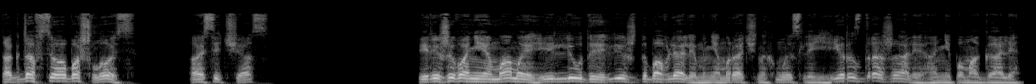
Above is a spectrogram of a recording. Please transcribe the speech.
Тогда все обошлось. А сейчас? Переживания мамы и Люды лишь добавляли мне мрачных мыслей и раздражали, а не помогали.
